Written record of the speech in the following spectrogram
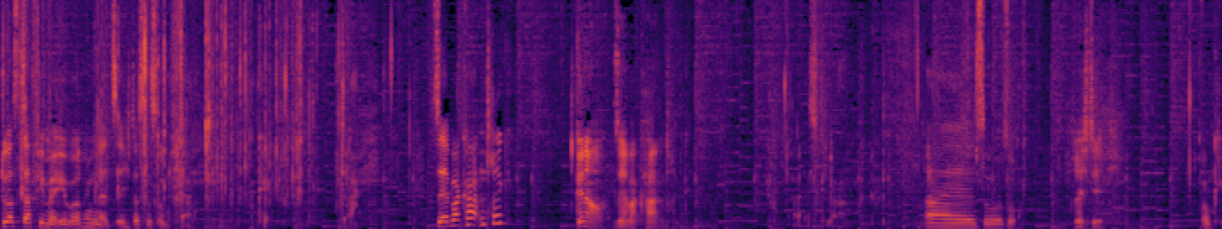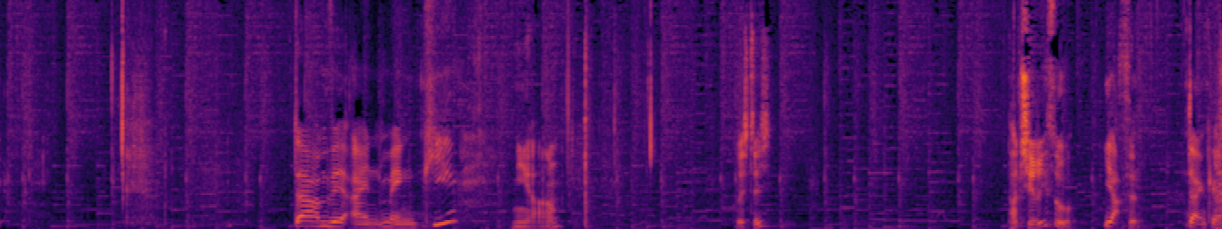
Du hast da viel mehr Übungen als ich, das ist unfair. Selber Kartentrick? Genau, selber Kartentrick. Alles klar. Also so. Richtig. Okay. Da haben wir ein Menki. Ja. Richtig? Pachirisu. Ja, danke.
